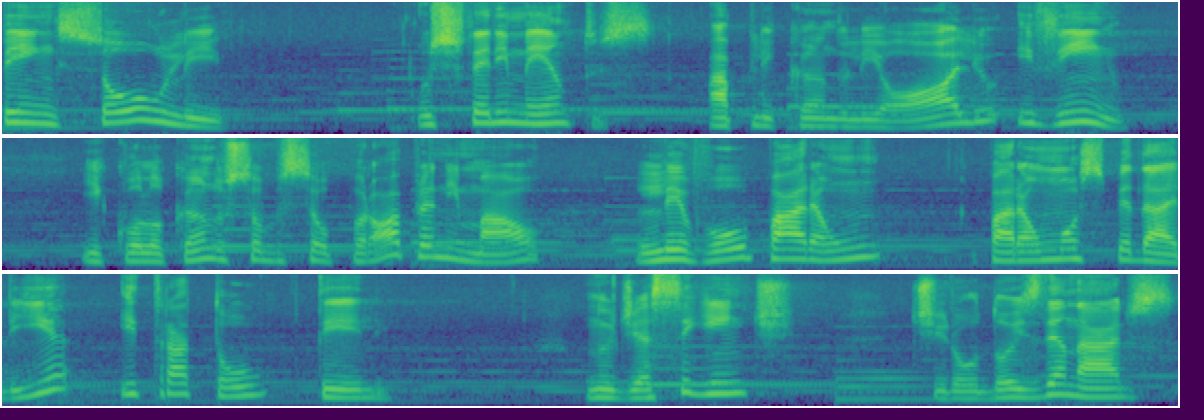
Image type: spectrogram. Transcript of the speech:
pensou-lhe os ferimentos, aplicando-lhe óleo e vinho, e colocando sobre o seu próprio animal, levou para, um, para uma hospedaria e tratou dele. No dia seguinte, tirou dois denários,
